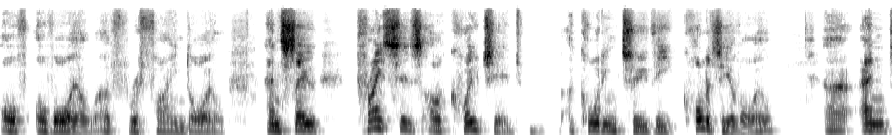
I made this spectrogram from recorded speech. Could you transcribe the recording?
of, of oil, of refined oil. And so prices are quoted according to the quality of oil uh, and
